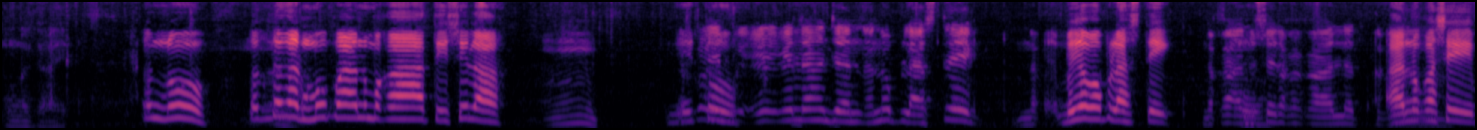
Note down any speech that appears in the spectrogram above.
Ang lagayan. Ano? Dagdagan mo, paano makahati sila? Mm. Ito. Eh, kailangan dyan, ano, plastic. Bigyan mo plastic. naka, ano siya, nakakalat. Ano kasi,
